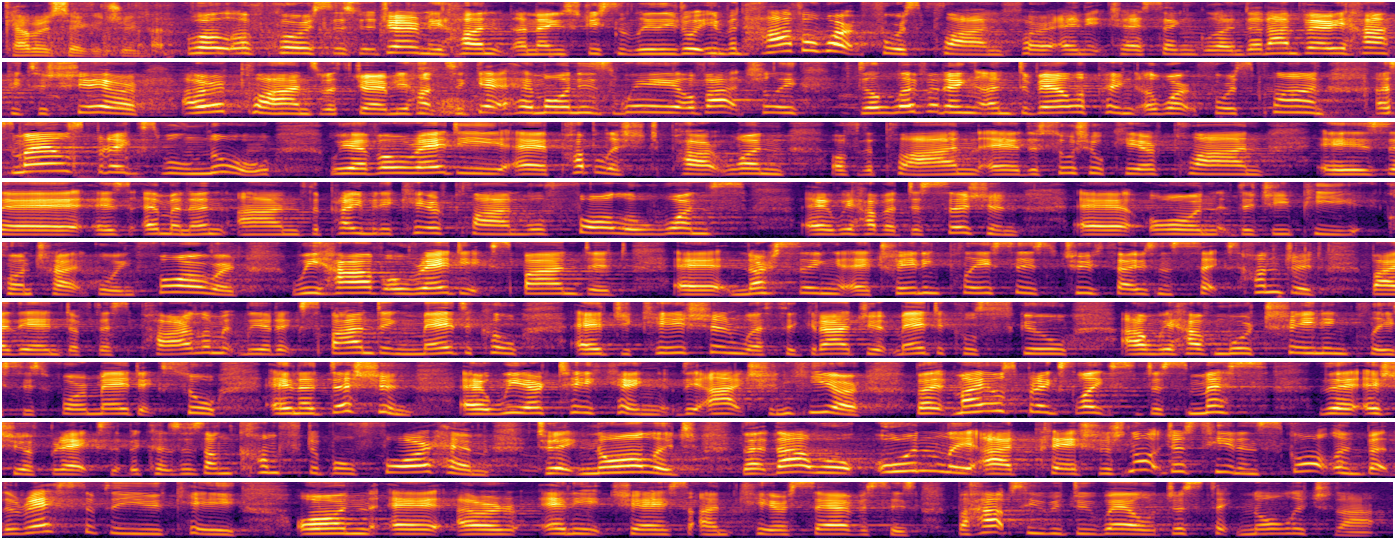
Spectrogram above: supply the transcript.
Cabinet Secretary. Uh, well, of course, as Jeremy Hunt announced recently, they don't even have a workforce plan for NHS England, and I'm very happy to share our plans with Jeremy Hunt to get him on his way of actually delivering and developing a workforce plan. As Miles Briggs will know, we have already uh, published part one of the plan. Uh, the social care plan is, uh, is imminent and the primary care plan will follow once uh, we have a decision uh, on the GP contract going forward. We have already expanded uh, nursing uh, training places, 2,600 by the end of this Parliament. We are expanding medical education with the Graduate Medical School and we have more training places for medics. So in addition, uh, we are taking the action here. But Miles Briggs likes to dismiss the issue of Brexit because it's uncomfortable for him to acknowledge that that will only add pressures, not just here in Scotland, but the rest of the UK on uh, our NHS and care services. Perhaps he would do well just to acknowledge that.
